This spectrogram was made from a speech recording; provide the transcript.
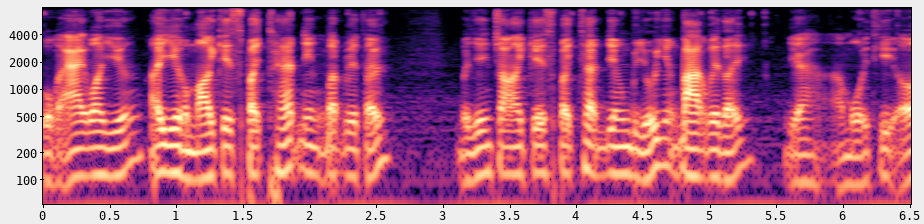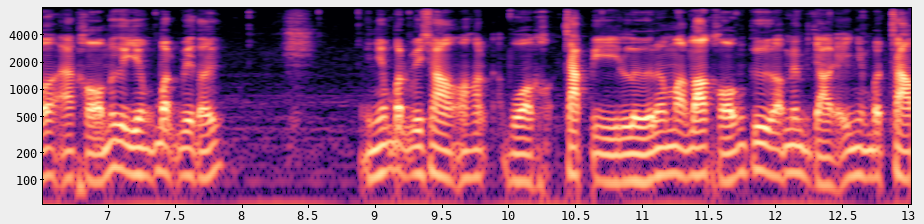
ពួកអាយរបស់យើងហើយយើងកុំឲ្យគេ spectate យើងបិទវាទៅបើយើងចង់ឲ្យគេ spectate យើង view យើងបើកវាទៅយ៉ាមួយ TR អាក្រោមនេះគឺយើងបិទវាទៅ ខ្ញុំបិទវាចោលអស់ព្រោះចាប់ពីលើហ្នឹងមកដល់ក្រោមគឺអត់មានប្រយោជន៍អីខ្ញុំបិទចោល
